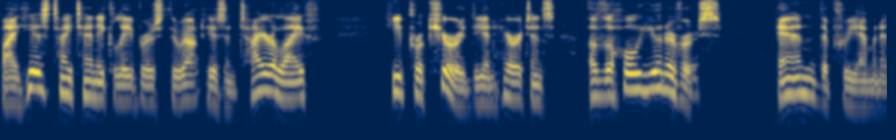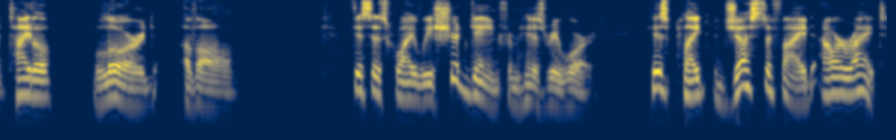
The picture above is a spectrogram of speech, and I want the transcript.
By his titanic labors throughout his entire life, he procured the inheritance of the whole universe and the preeminent title, Lord of all. This is why we should gain from his reward. His plight justified our right.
